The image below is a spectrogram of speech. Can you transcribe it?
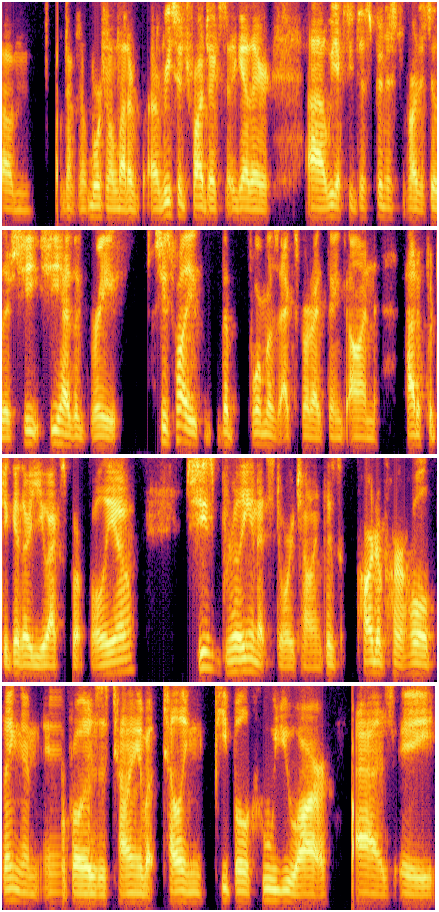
um, worked on a lot of uh, research projects together. Uh, we actually just finished a project together. She she has a great. She's probably the foremost expert, I think, on how to put together a UX portfolio. She's brilliant at storytelling because part of her whole thing in, in portfolios is telling about telling people who you are as a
